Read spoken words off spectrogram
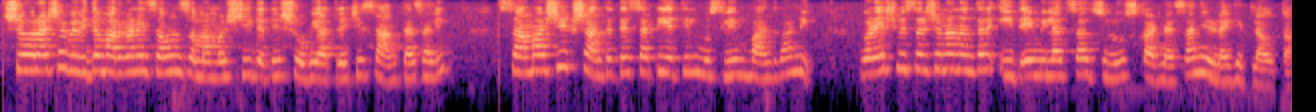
शहराच्या विविध मार्गाने जाऊन जमा मशीद येथे शोभायात्रेची सांगता झाली. सामाजिक शांततेसाठी येथील मुस्लिम बांधवांनी गणेश विसर्जनानंतर ईद ए मिलादचा जुलूस काढण्याचा निर्णय घेतला होता.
